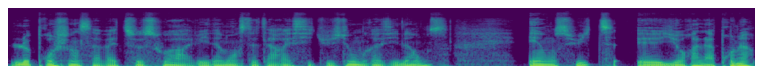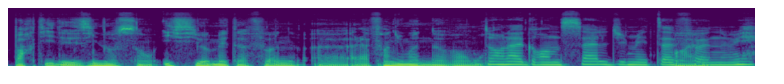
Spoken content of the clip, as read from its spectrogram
le prochain ça va être ce soir évidemment, c'est ta restitution de résidence. Et ensuite, il y aura la première partie des Innocents ici au Métaphone euh, à la fin du mois de novembre. Dans la grande salle du Métaphone, oui.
